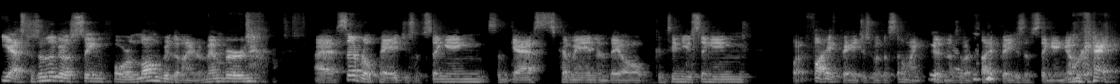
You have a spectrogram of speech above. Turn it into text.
Yes, so some little girls sing for longer than I remembered. Uh, several pages of singing. Some guests come in and they all continue singing. What five pages with us? Oh my goodness, about five pages of singing. Okay,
